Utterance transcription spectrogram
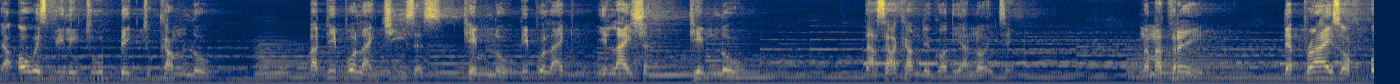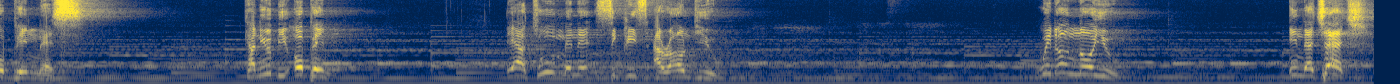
You're always feeling too big to come low. But people like Jesus came low. People like Elisha came low. That's how come they got the anointing. Number three, the price of openness. Can you be open? There are too many secrets around you. We don't know you. In the church,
